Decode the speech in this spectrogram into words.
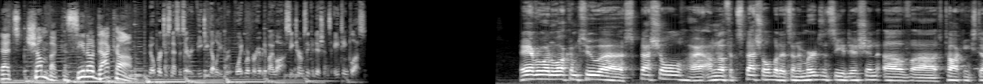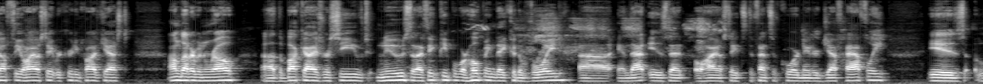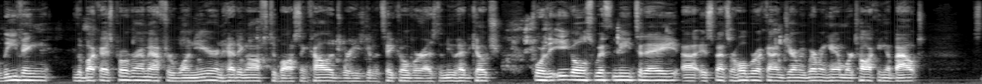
That's chumbacasino.com. No purchase necessary. VGW Group. Void were prohibited by law. See terms and conditions. 18 plus. Hey everyone, welcome to a special. I don't know if it's special, but it's an emergency edition of uh, Talking Stuff, the Ohio State recruiting podcast on Letterman Row. Uh, the Buckeyes received news that I think people were hoping they could avoid, uh, and that is that Ohio State's defensive coordinator Jeff Hafley is leaving the Buckeyes program after one year and heading off to Boston College, where he's going to take over as the new head coach for the Eagles. With me today uh, is Spencer Holbrook. I'm Jeremy Birmingham. We're talking about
